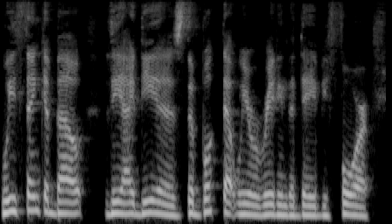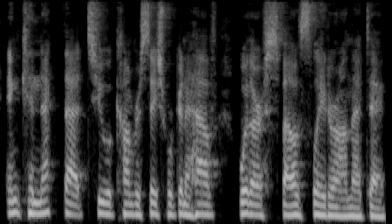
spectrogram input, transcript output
We think about the ideas, the book that we were reading the day before and connect that to a conversation we're going to have with our spouse later on that day.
